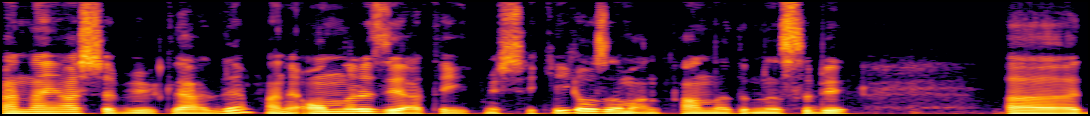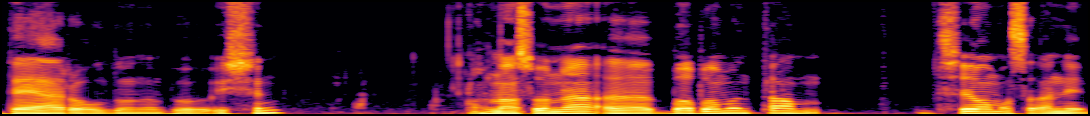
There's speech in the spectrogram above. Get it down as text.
Benden yaşça büyüklerdi. Hani onları ziyarete gitmiştik. İlk o zaman anladım nasıl bir e, değer olduğunu bu işin. Ondan sonra e, babamın tam şey olmasa hani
